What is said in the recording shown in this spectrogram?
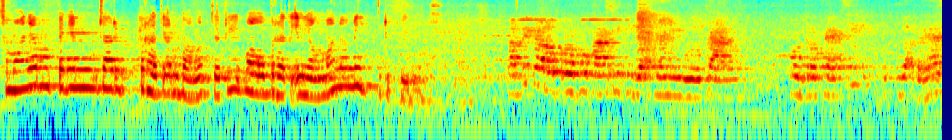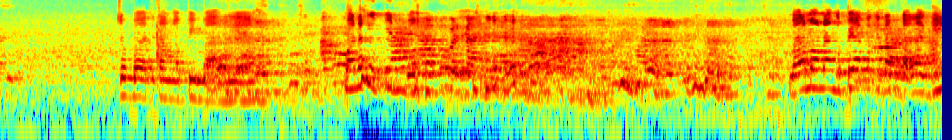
semuanya pengen cari perhatian banget. Jadi mau perhatiin yang mana nih? Gitu tapi kalau provokasi tidak menimbulkan kontroversi nggak berhasil. Coba ditanggapi Mbak Alia. Mana nanggepin Mbak? Aku bertanya. Mau nanggepi atau kita buka lagi?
